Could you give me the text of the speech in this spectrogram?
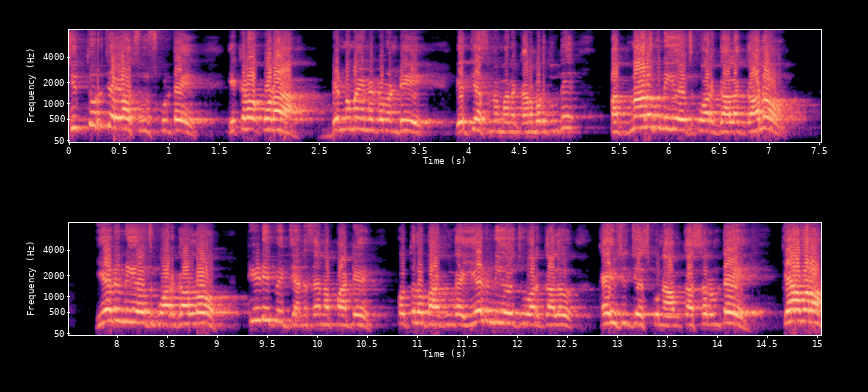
చిత్తూరు జిల్లా చూసుకుంటే ఇక్కడ కూడా భిన్నమైనటువంటి వ్యత్యాసమే మనకు కనబడుతుంది. పద్నాలుగు నియోజకవర్గాలకు గాను ఏడు నియోజకవర్గాల్లో టీడీపీ జనసేన పార్టీ పొత్తులో భాగంగా ఏడు నియోజకవర్గాలు కైవసం చేసుకునే అవకాశాలు ఉంటే కేవలం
